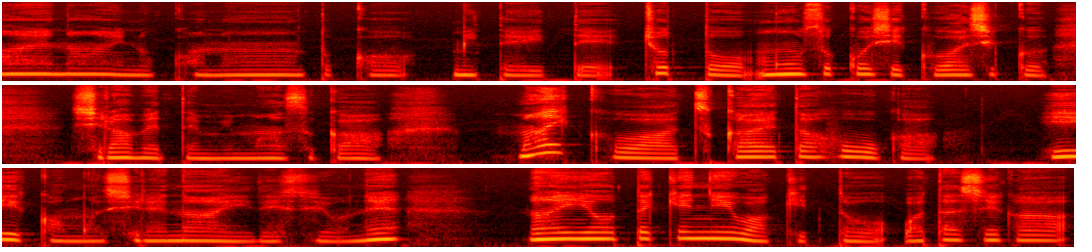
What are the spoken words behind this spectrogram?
えないのかなとか見ていてちょっともう少し詳しく調べてみますがマイクは使えた方がいいかもしれないですよね。内容的にはきっと私が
